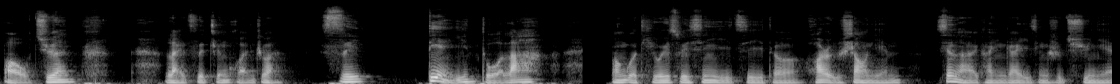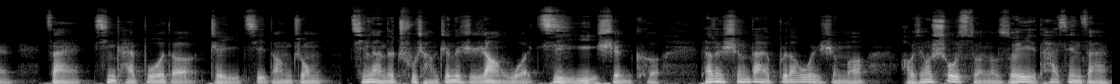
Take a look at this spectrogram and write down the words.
宝娟。来自《甄嬛传》，C，电音朵拉，芒果 TV 最新一季的《花儿与少年》，现在来看应该已经是去年在新开播的这一季当中，秦岚的出场真的是让我记忆深刻。她的声带不知道为什么好像受损了，所以她现在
